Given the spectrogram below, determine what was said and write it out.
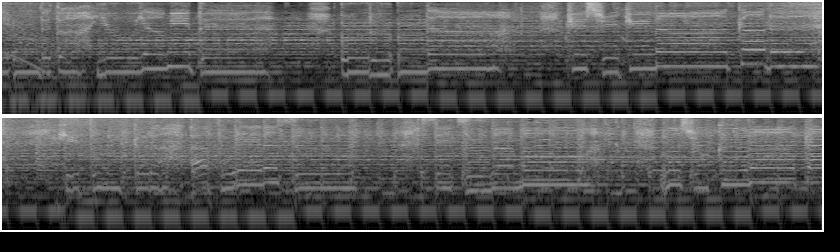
死んでた夕闇で潤んだ景色流れ瞳から溢れ出す刹那の無色な影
